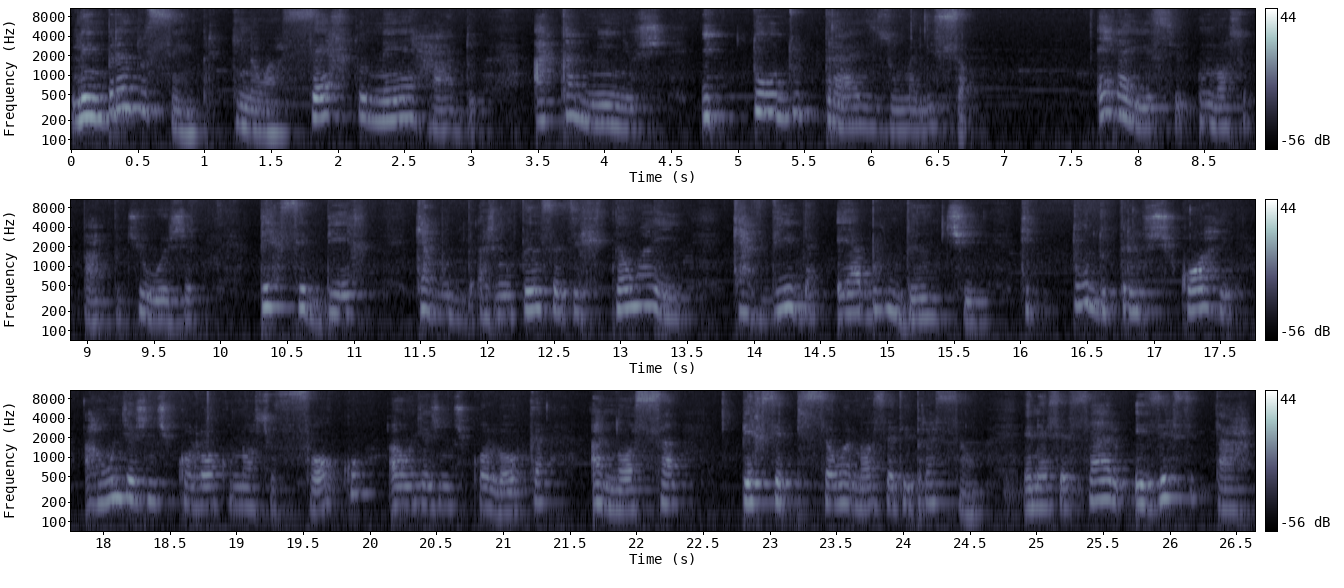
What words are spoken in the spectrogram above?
Lembrando sempre que não há certo nem errado, há caminhos e tudo traz uma lição. Era esse o nosso papo de hoje. Perceber que as mudanças estão aí, que a vida é abundante, que tudo transcorre aonde a gente coloca o nosso foco, aonde a gente coloca a nossa percepção, a nossa vibração. É necessário exercitar.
